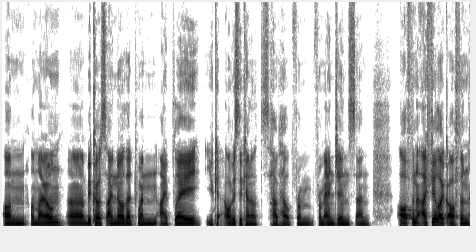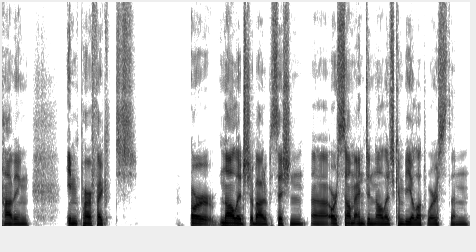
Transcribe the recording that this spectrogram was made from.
on on my own uh, because I know that when I play, you can obviously cannot have help from from engines, and often I feel like often having imperfect or knowledge about a position uh, or some engine knowledge can be a lot worse than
